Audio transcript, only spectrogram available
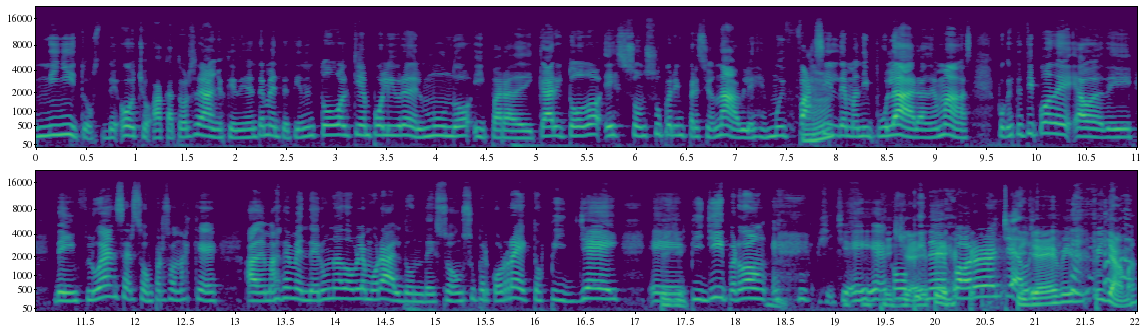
niñitos de 8 a 14 años que evidentemente tienen todo el tiempo libre del mundo y para dedicar y todo es, son súper impresionables, es muy fácil Ujú. de manipular además, porque este tipo de, ah, de, de influencers son personas que además de vender una doble moral donde son súper correctos, PJ, eh, PG. perdón, PJ es como PJ, peanut butter and jelly PJ es pi- pijama.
